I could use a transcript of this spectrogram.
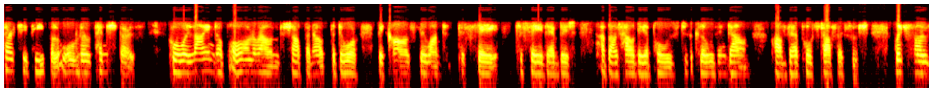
30 people, older pensioners, who were lined up all around the shop and out the door because they wanted to say to say their bit. about how they opposed the closing down of their post office, which which was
